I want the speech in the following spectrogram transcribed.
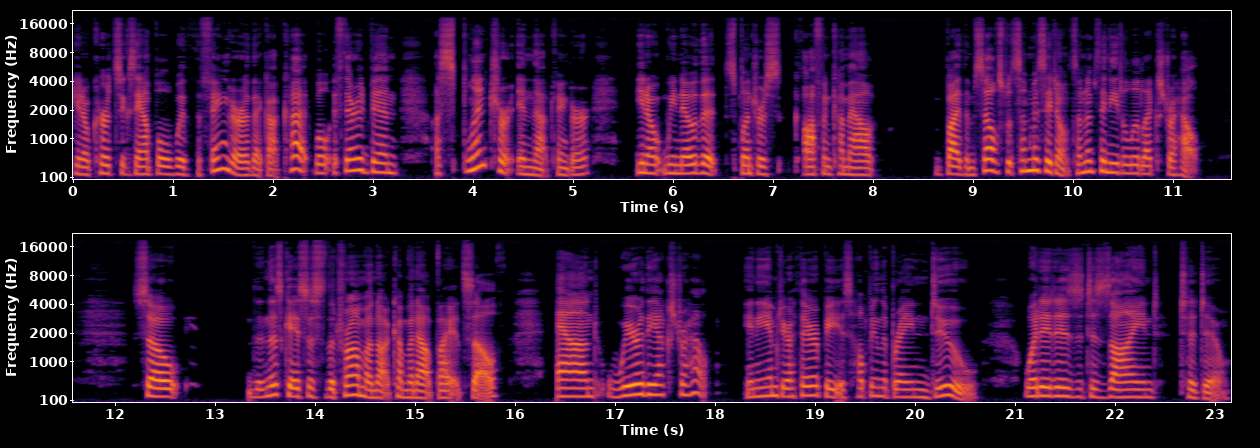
you know, Curt's example with the finger that got cut. Well, if there had been a splinter in that finger, you know, we know that splinters often come out by themselves, but sometimes they don't. Sometimes they need a little extra help. So in this case, this is the trauma not coming out by itself. And we're the extra help. In EMDR therapy is helping the brain do what it is designed to do.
